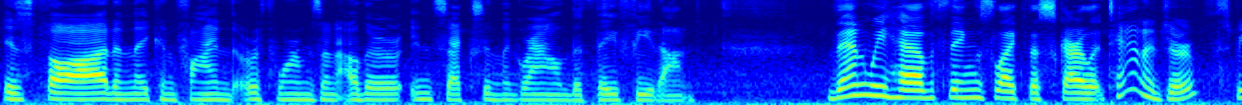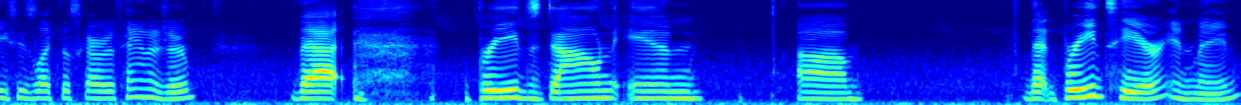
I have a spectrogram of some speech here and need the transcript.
is thawed and they can find earthworms and other insects in the ground that they feed on. Then we have things like the scarlet tanager, species like the scarlet tanager, that breeds down in um, that breeds here in Maine,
